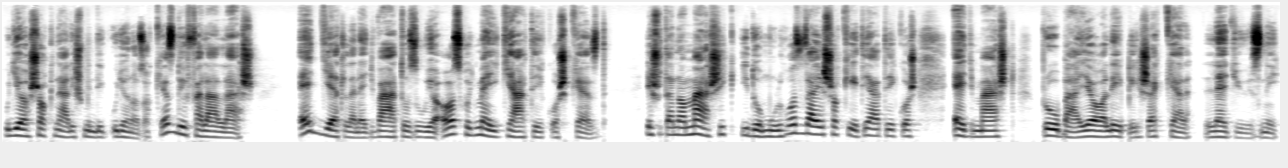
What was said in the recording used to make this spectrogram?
Ugye a saknál is mindig ugyanaz a kezdőfelállás, egyetlen egy változója az, hogy melyik játékos kezd, és utána a másik idomul hozzá, és a két játékos egymást próbálja a lépésekkel legyőzni.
